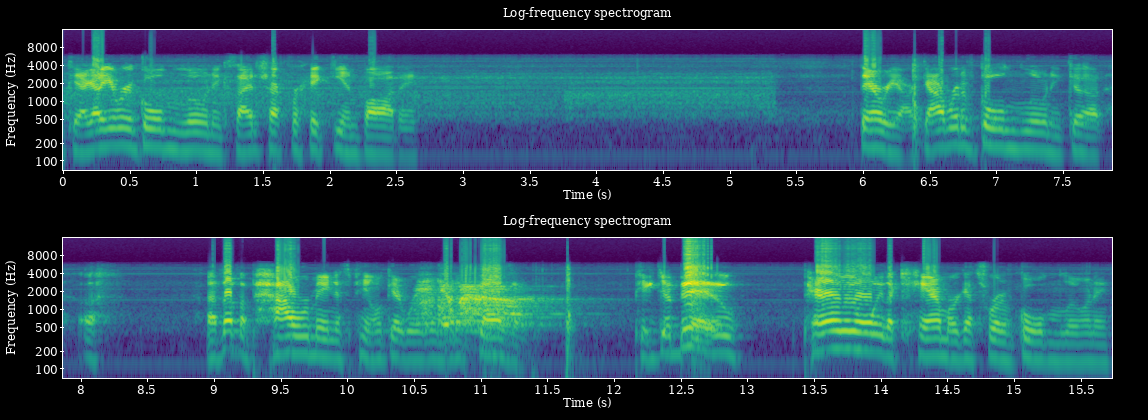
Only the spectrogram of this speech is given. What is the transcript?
Okay, I gotta get rid of Golden Looney because I had to check for Hickey and Bobby. There we are. Got rid of Golden Looney. Good. Ugh. I thought the power maintenance panel would get rid of him, but it doesn't. Peekaboo! Apparently only the camera gets rid of Golden Looney.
